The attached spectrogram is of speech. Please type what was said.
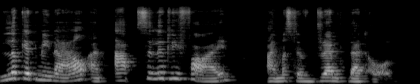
Look at me now, I'm absolutely fine. I must have dreamt that all.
